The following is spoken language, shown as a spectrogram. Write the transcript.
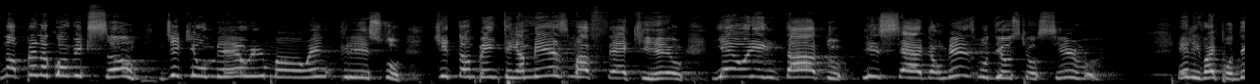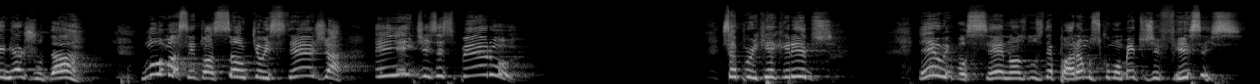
na plena convicção de que o meu irmão em Cristo, que também tem a mesma fé que eu, e é orientado e serve ao mesmo Deus que eu sirvo, ele vai poder me ajudar numa situação que eu esteja em desespero. Sabe por quê, queridos? Eu e você, nós nos deparamos com momentos difíceis.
